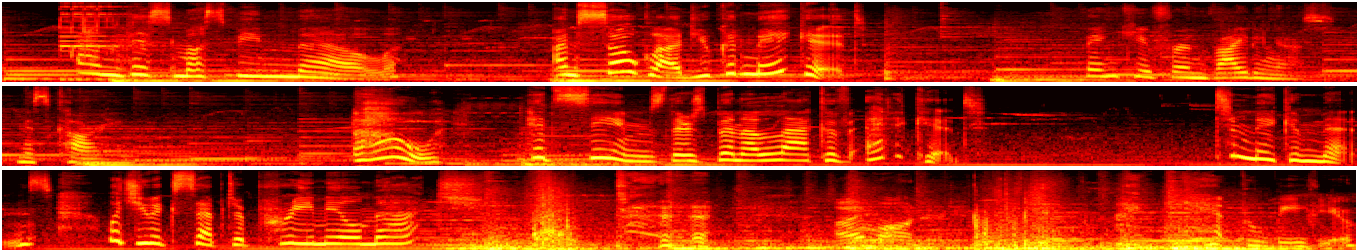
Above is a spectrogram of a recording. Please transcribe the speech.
And this must be Mel. I'm so glad you could make it. Thank you for inviting us, Miss Karin. Oh, it seems there's been a lack of etiquette. To make amends, would you accept a pre-meal match? I'm honored. I can't believe you.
